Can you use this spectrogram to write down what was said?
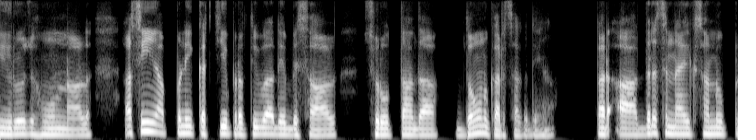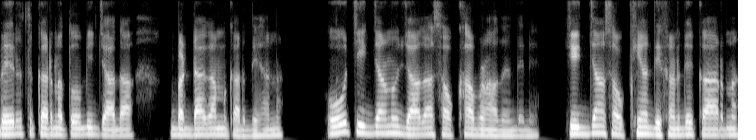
ਹੀਰੋਜ਼ ਹੋਣ ਨਾਲ ਅਸੀਂ ਆਪਣੀ ਕੱਚੀ ਪ੍ਰਤਿਭਾ ਦੇ ਵਿਸ਼ਾਲ ਸਰੋਤਾਂ ਦਾ ਦੋਹਣ ਕਰ ਸਕਦੇ ਹਾਂ। ਪਰ ਆਦਰਸ਼ ਨਾਇਕ ਸਾਨੂੰ ਪ੍ਰੇਰਿਤ ਕਰਨ ਤੋਂ ਵੀ ਜ਼ਿਆਦਾ ਵੱਡਾ ਕੰਮ ਕਰਦੇ ਹਨ। ਉਹ ਚੀਜ਼ਾਂ ਨੂੰ ਜ਼ਿਆਦਾ ਸੌਖਾ ਬਣਾ ਦਿੰਦੇ ਨੇ। ਚੀਜ਼ਾਂ ਸੌਖੀਆਂ ਦਿਖਣ ਦੇ ਕਾਰਨ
